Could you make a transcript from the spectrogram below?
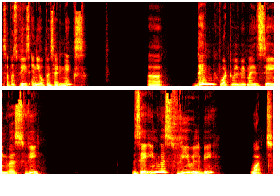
Suppose V is any open set in X. Uh, then what will be my Z inverse V? J inverse V will be what?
